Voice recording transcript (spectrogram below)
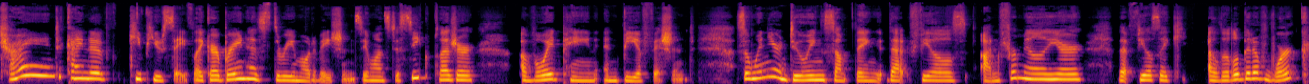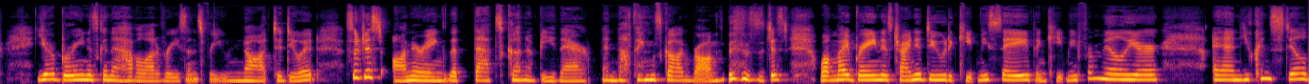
trying to kind of keep you safe. Like our brain has three motivations. It wants to seek pleasure, avoid pain, and be efficient. So when you're doing something that feels unfamiliar, that feels like a little bit of work, your brain is going to have a lot of reasons for you not to do it. So just honoring that that's going to be there and nothing's gone wrong. This is just what my brain is trying to do to keep me safe and keep me familiar. And you can still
